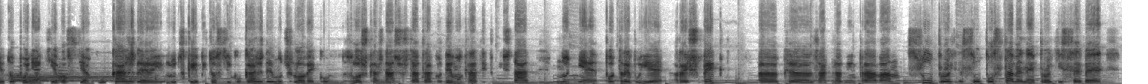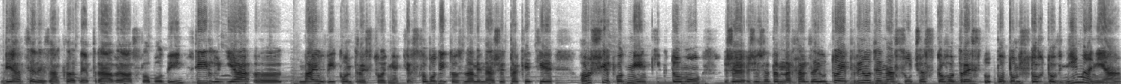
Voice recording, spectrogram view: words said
je to poňatie vo vzťahu ku každej ľudskej bytosti, ku každému človeku. Zložka nášho štátu ako demokratický štát nutne potrebuje rešpekt k základným právam. Sú, pro, sú postavené proti sebe viaceré základné práva a slobody. Tí ľudia e, majú výkon trestu odňatia slobody, to znamená, že také tie horšie podmienky k tomu, že, že sa tam nachádzajú, to je prirodzená súčasť toho trestu. Potom z tohto vnímania e,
